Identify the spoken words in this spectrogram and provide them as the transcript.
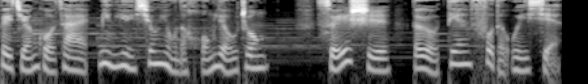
被卷裹在命运汹涌的洪流中，随时都有颠覆的危险。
